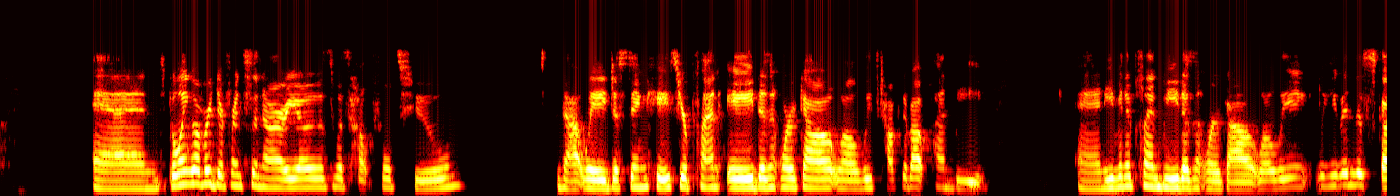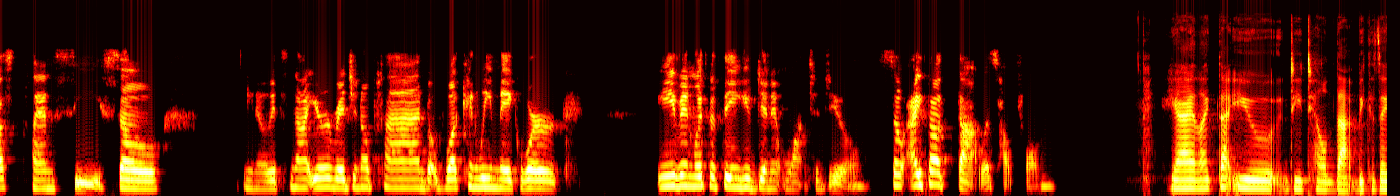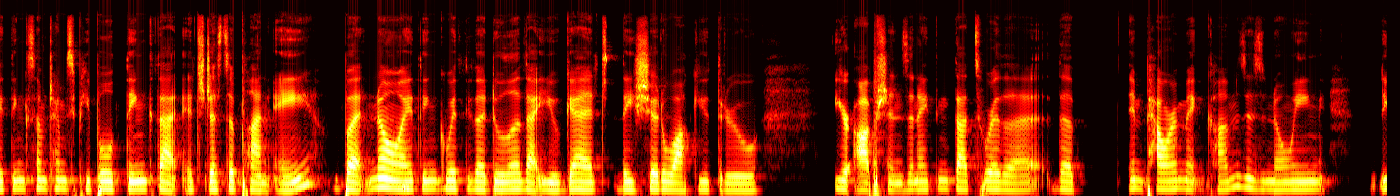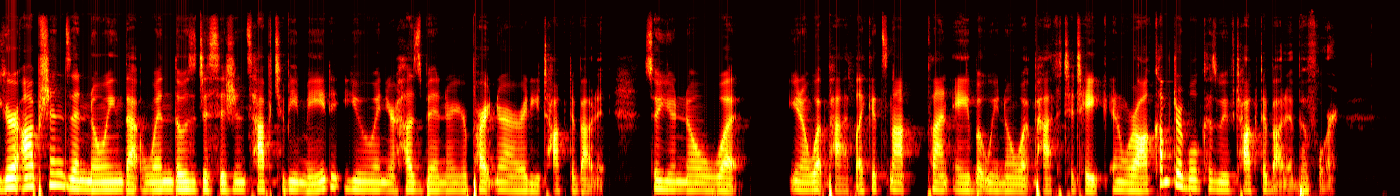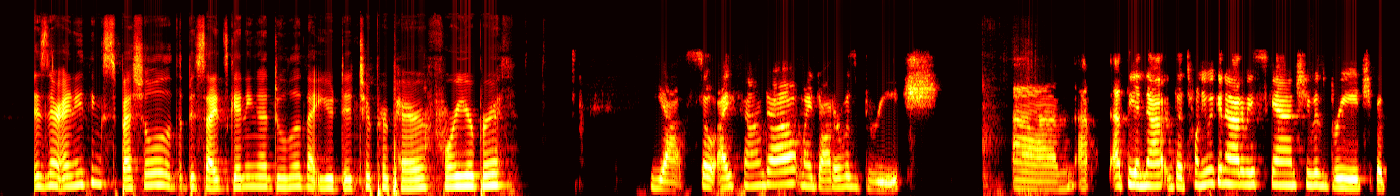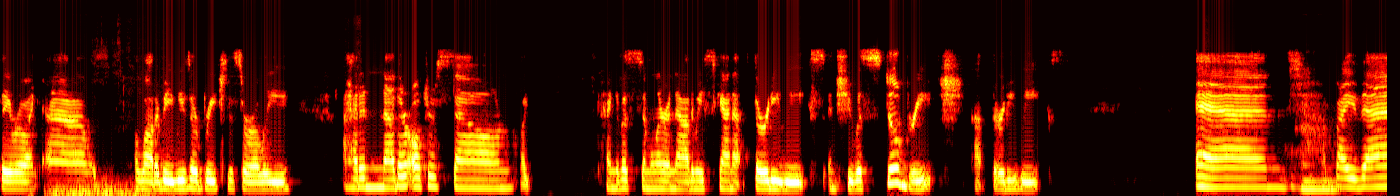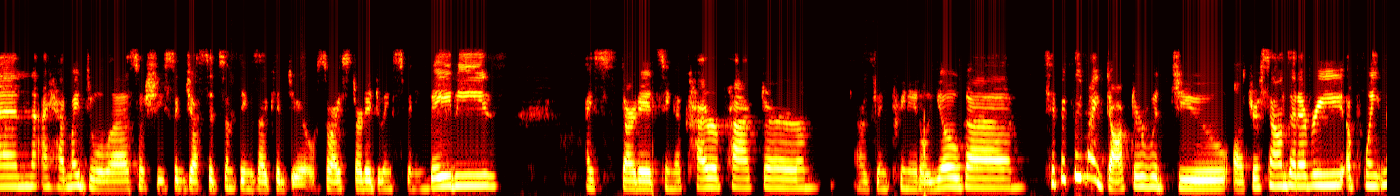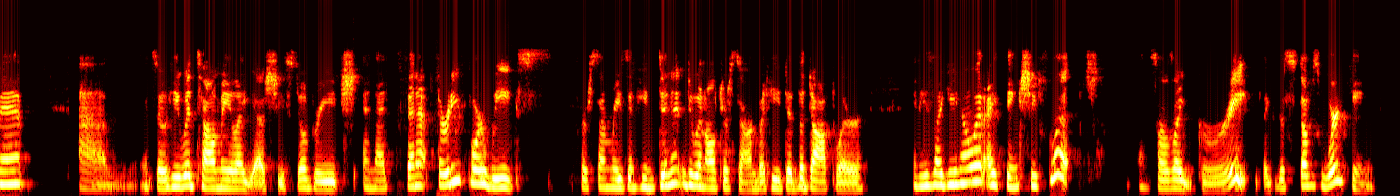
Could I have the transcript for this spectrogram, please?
And going over different scenarios was helpful too. That way, just in case your plan A doesn't work out, well, we've talked about plan B. And even if plan B doesn't work out, well, we, we even discussed plan C. So, you know, it's not your original plan, but what can we make work even with the thing you didn't want to do? So I thought that was helpful. Yeah, I like that you detailed that because I think sometimes people think that it's just a plan A, but no, I mm-hmm. think with the doula that you get, they should walk you through your options and I think that's where the the empowerment comes is knowing your options and knowing that when those decisions have to be made, you and your husband or your partner already talked about it. So you know what you know what path like it's not plan A but we know what path to take and we're all comfortable because we've talked about it before. Is there anything special besides getting a doula that you did to prepare for your birth? Yeah. So I found out my daughter was breech. Um, at, at the the 20 week anatomy scan, she was breech, but they were like, ah, a lot of babies are breech this early. I had another ultrasound like kind of a similar anatomy scan at 30 weeks, and she was still breech at 30 weeks. And mm. by then, I had my doula, so she suggested some things I could do. So I started doing spinning babies. I started seeing a chiropractor. I was doing prenatal yoga. Typically, my doctor would do ultrasounds at every appointment. Um, so he would tell me, like, yes, she's still breech. And I, then at 34 weeks, for some reason, he didn't do an ultrasound, but he did the Doppler. And he's like, you know what? I think she flipped. And so I was like, great, like this stuff's working.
